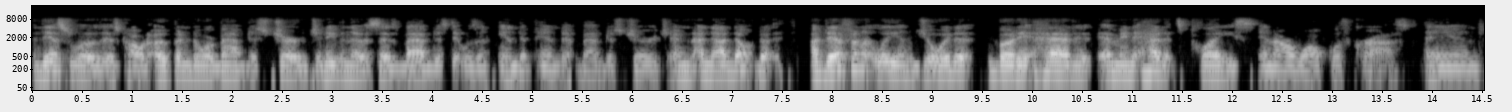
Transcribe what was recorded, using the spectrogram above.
This was is called Open Door Baptist Church, and even though it says Baptist, it was an independent Baptist church. And and I don't, I definitely enjoyed it, but it had it. I mean, it had its place in our walk with Christ, and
